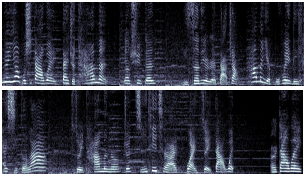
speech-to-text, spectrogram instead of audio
因为要不是大卫带着他们要去跟。以色列人打仗，他们也不会离开喜革拉，所以他们呢就集体起来怪罪大卫，而大卫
